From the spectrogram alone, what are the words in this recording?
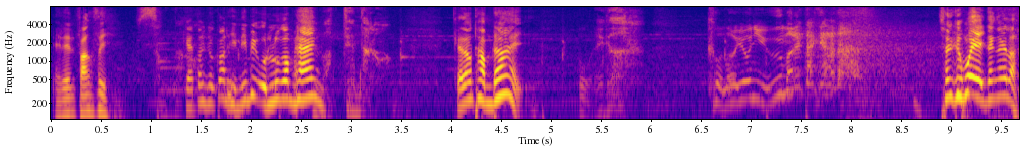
เอเลนฟังสิ แกต้องโยนก้อนหินนี้ไปอุดรูกำแพง แกต้องทำได้ ฉันคือพระเอกยังไงล่ะ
